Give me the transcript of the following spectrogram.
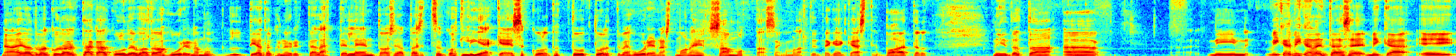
Nämä joutuvat, kun takakulut ja valtava hurina, mun tietokone yrittää lähteä lentoon sieltä, tai sitten se on kohta liekeissä, kuulta, tuulette me hurinasta, mun sammuttaa sen, kun mä lähtin tekemään kästi pahoittelut. Niin tota, ää, niin mikä, mikä oli tämä se, mikä ei...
